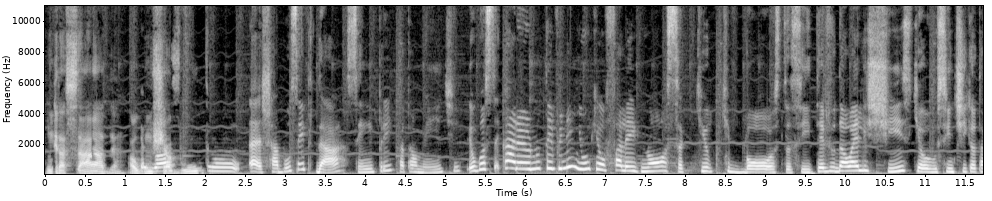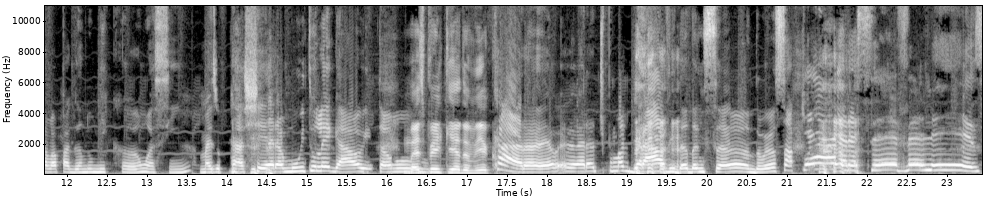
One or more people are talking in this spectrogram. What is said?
engraçada? Algum gosto- chabu? Tu- É, Shabu sempre dá, sempre, fatalmente. Eu gostei, cara, eu não teve nenhum que eu falei, nossa, que, que bosta, assim. Teve o da OLX, que eu senti que eu tava pagando um micão, assim, mas o cachê era muito legal, então. Mas por que, Domingo? Cara, eu, eu era tipo uma grávida dançando. Eu só quero é ser feliz.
